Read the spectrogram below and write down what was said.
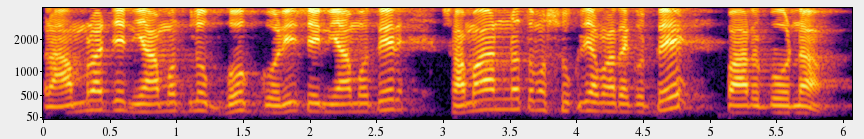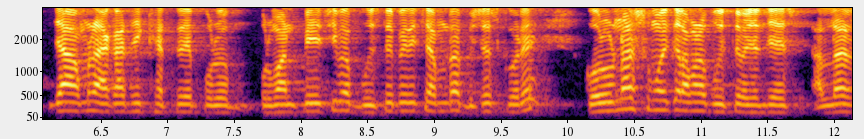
মানে আমরা যে নিয়ামতগুলো ভোগ করি, সেই নিয়ামতের সামান্যতম সুক্রিয়া আমরা আদায় করতে পারব না। যা আমরা একাধিক ক্ষেত্রে প্রমাণ পেয়েছি বা বুঝতে পেরেছি আমরা, বিশেষ করে করোনার সময়কাল আমরা বুঝতে পেরেছি যে আল্লাহর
